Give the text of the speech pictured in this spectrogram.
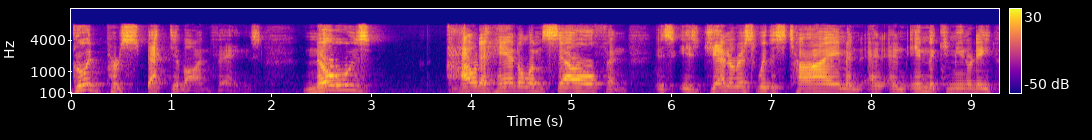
good perspective on things. Knows how to handle himself and is, is generous with his time and, and, and in the community.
